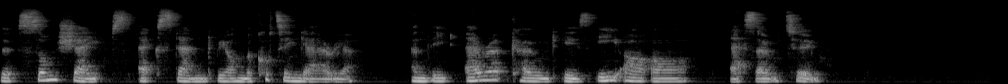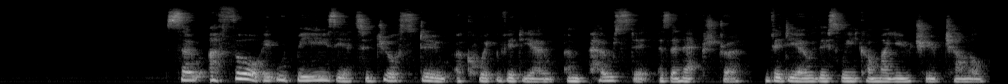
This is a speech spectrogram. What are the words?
that some shapes extend beyond the cutting area and the error code is ERRS02. So I thought it would be easier to just do a quick video and post it as an extra video this week on my YouTube channel.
